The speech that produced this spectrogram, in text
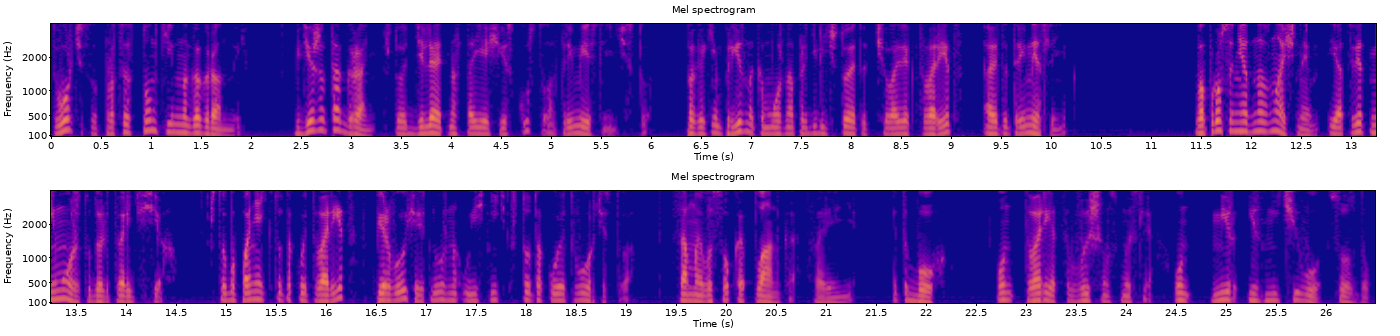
Творчество – процесс тонкий и многогранный. Где же та грань, что отделяет настоящее искусство от ремесленничества – по каким признакам можно определить, что этот человек творец, а этот ремесленник? Вопросы неоднозначные, и ответ не может удовлетворить всех. Чтобы понять, кто такой творец, в первую очередь нужно уяснить, что такое творчество. Самая высокая планка творения – это Бог. Он творец в высшем смысле. Он мир из ничего создал.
